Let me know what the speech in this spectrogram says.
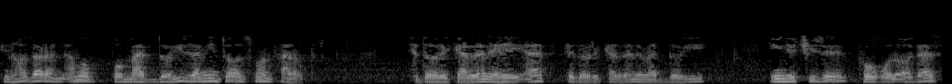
اینها دارن اما با مدداهی زمین تا آسمان فرق اداره کردن هیئت اداره کردن مدداهی این یه چیز فوق العاده است.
